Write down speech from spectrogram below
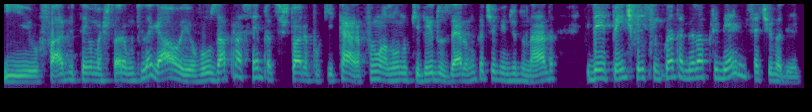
E o Fábio tem uma história muito legal e eu vou usar para sempre essa história, porque, cara, foi um aluno que veio do zero, nunca tinha vendido nada e de repente fez 50 mil na primeira iniciativa dele.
